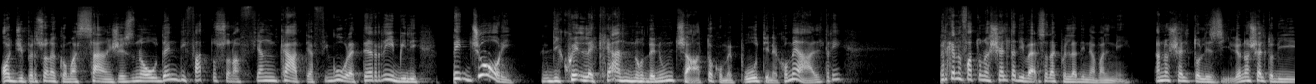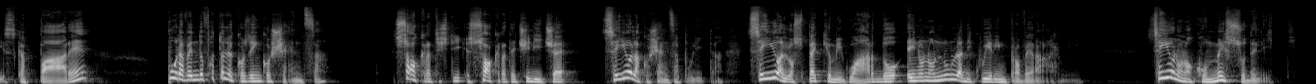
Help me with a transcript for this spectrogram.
Oggi persone come Assange e Snowden di fatto sono affiancate a figure terribili, peggiori di quelle che hanno denunciato, come Putin e come altri, perché hanno fatto una scelta diversa da quella di Navalny. Hanno scelto l'esilio, hanno scelto di scappare, pur avendo fatto le cose in coscienza. Socrate, Socrate ci dice, se io ho la coscienza pulita, se io allo specchio mi guardo e non ho nulla di cui rimproverarmi, se io non ho commesso delitti,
